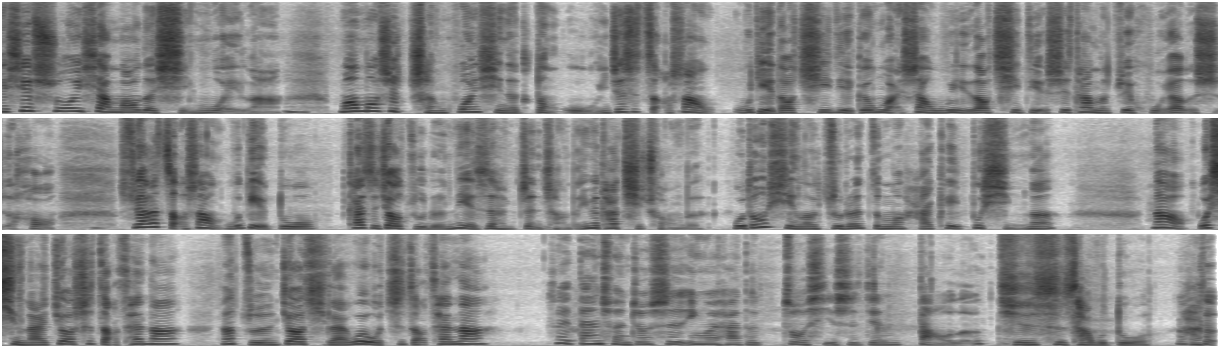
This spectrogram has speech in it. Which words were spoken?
那先说一下猫的行为啦。猫猫是晨昏型的动物，也就是早上五点到七点跟晚上五点到七点是它们最活跃的时候，所以它早上五点多开始叫主人，那也是很正常的，因为它起床了。我都醒了，主人怎么还可以不醒呢？那我醒来就要吃早餐呐，那主人就要起来喂我吃早餐呐。所以单纯就是因为他的作息时间到了，其实是差不多。可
